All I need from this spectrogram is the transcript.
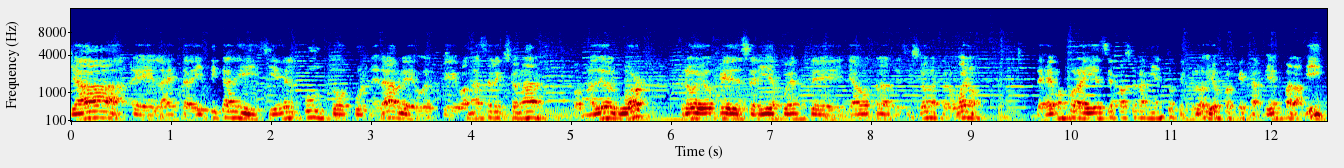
ya eh, las estadísticas y si es el punto vulnerable o el que van a seleccionar por medio del Word, creo yo que sería pues este, ya otras decisiones. Pero bueno, dejemos por ahí ese apasionamiento que creo yo porque también para mí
